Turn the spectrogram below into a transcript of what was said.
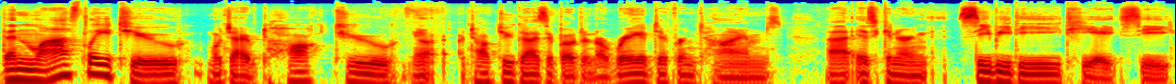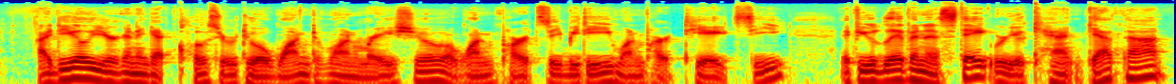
Then lastly, too, which I've talked to, you know, I talked to you guys about an array of different times, uh, is considering CBD THC. Ideally, you're going to get closer to a one to one ratio, a one part CBD, one part THC. If you live in a state where you can't get that,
